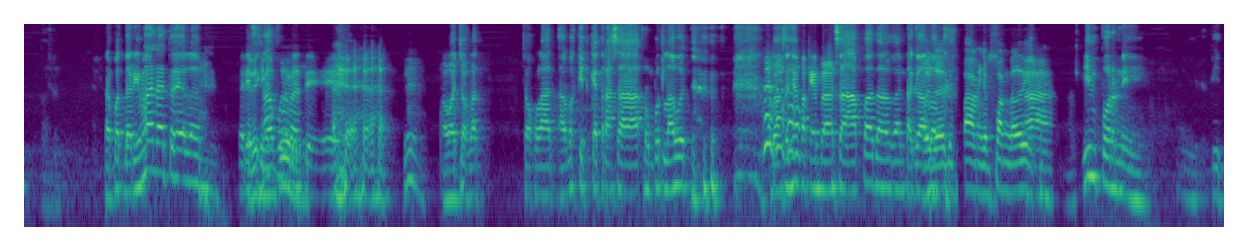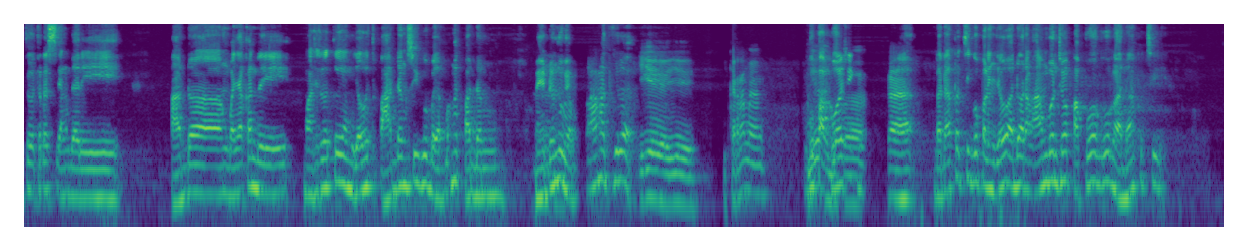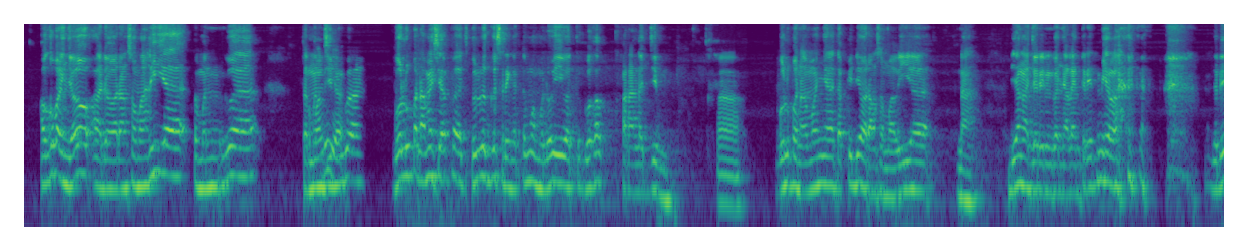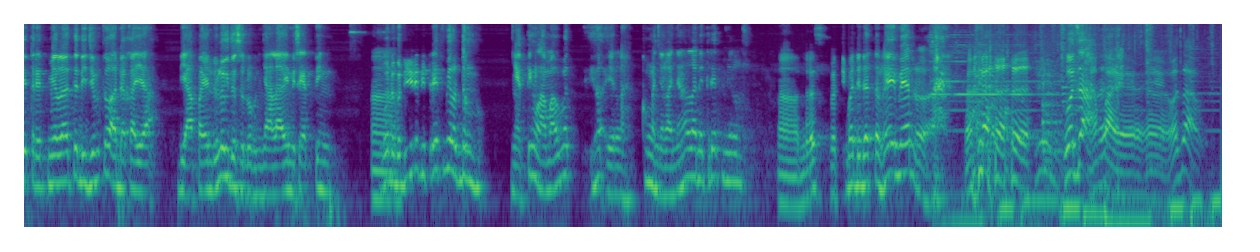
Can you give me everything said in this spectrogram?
Dapat dari mana tuh helm? Dari, Dari Singapura, Singapura. berarti. Bawa coklat coklat apa KitKat rasa rumput laut. Bahasanya pakai bahasa apa tau kan Tagalog. Bahasa Jepang, Jepang kali. Ah, impor nih. Itu terus yang dari Padang. Banyak kan di mahasiswa tuh yang jauh itu Padang sih. Gue banyak banget. Padang Medan tuh banyak banget gila. Iya, iya. Karena memang gue dia Papua juga- sih nggak nggak dapet sih. Gue paling jauh ada orang Ambon cuma Papua gue nggak dapet sih. Oh gue paling jauh ada orang Somalia temen gue temen Somalia? gym gue gue lupa namanya siapa. Dulu gue sering ketemu sama doi waktu gue kan pernah nge-gym Ah. gue lupa namanya tapi dia orang Somalia. Nah dia ngajarin gue nyalain treadmill. Jadi treadmill itu di gym tuh ada kayak diapain dulu gitu sebelum nyalain di setting. Ah. gue udah berdiri di treadmill dong nyeting lama banget. Ya elah kok nggak nyala nyala nih treadmill? Ah, terus? Tiba-tiba dia datang hey man what's up? Apa ya? Eh, what's up?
